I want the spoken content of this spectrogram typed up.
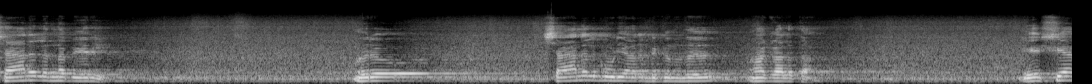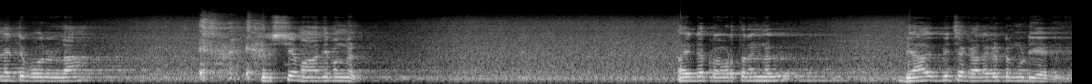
ചാനൽ എന്ന പേരിൽ ഒരു ചാനൽ കൂടി ആരംഭിക്കുന്നത് ആ കാലത്താണ്. ഏഷ്യാനെറ്റ് പോലുള്ള ദൃശ്യമാധ്യമങ്ങൾ അതിന്റെ പ്രവർത്തനങ്ങൾ വ്യാപിപ്പിച്ച കാലഘട്ടം കൂടിയായിരുന്നു.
